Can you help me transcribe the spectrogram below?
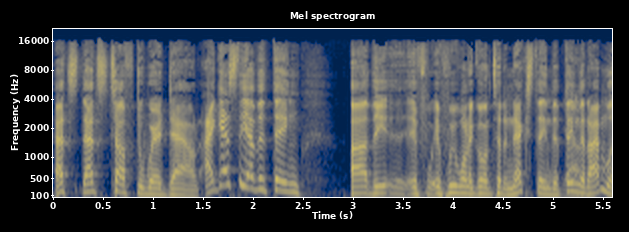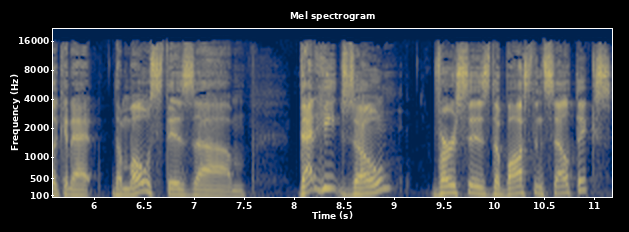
that's that's tough to wear down. I guess the other thing uh the if if we want to go into the next thing, the thing Yeah. that I'm looking at the most is um that heat zone versus the Boston Celtics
